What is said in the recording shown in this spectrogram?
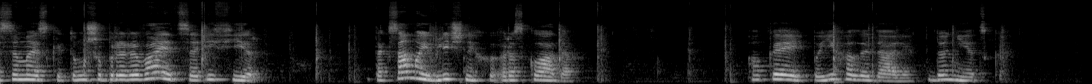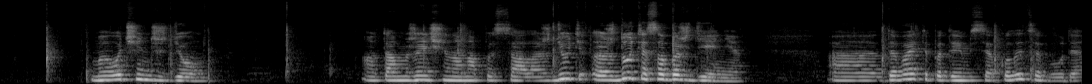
смски, тому що переривається ефір. Так само і в лічних розкладах. Окей, поїхали далі. Донецьк. Мы очень ждем. А там женщина написала: ждуть, ждуть освобождения. Давайте подивимося, коли це буде.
